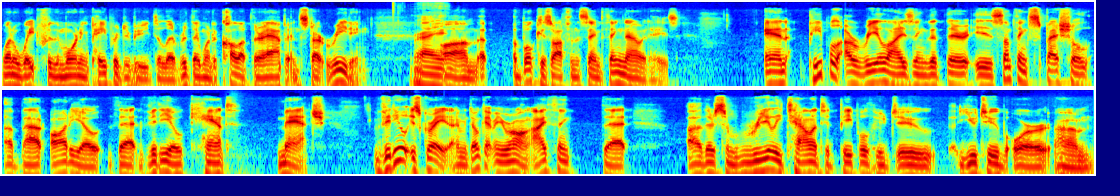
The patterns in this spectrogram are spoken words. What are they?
want to wait for the morning paper to be delivered. They want to call up their app and start reading. Right. Um, a, a book is often the same thing nowadays. And people are realizing that there is something special about audio that video can't match. Video is great. I mean, don't get me wrong. I think that uh, there's some really talented people who do YouTube or um,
